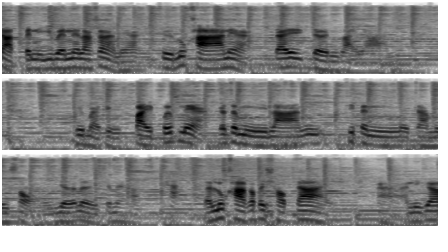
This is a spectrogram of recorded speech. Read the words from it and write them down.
จัดเป็นอีเวนต์ในลักษณะเนี้ยคือลูกค้าเนี่ยได้เดินหลายร้าน คือหมายถึงไปปุ๊บเนี่ยก็จะมีร้านที่เป็นนาฬิกามือสองเยอะเลยใช่ไหมครับค่ะ แล้วลูกค้าก็ไปช็อปได้อ่าอันนี้ก็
